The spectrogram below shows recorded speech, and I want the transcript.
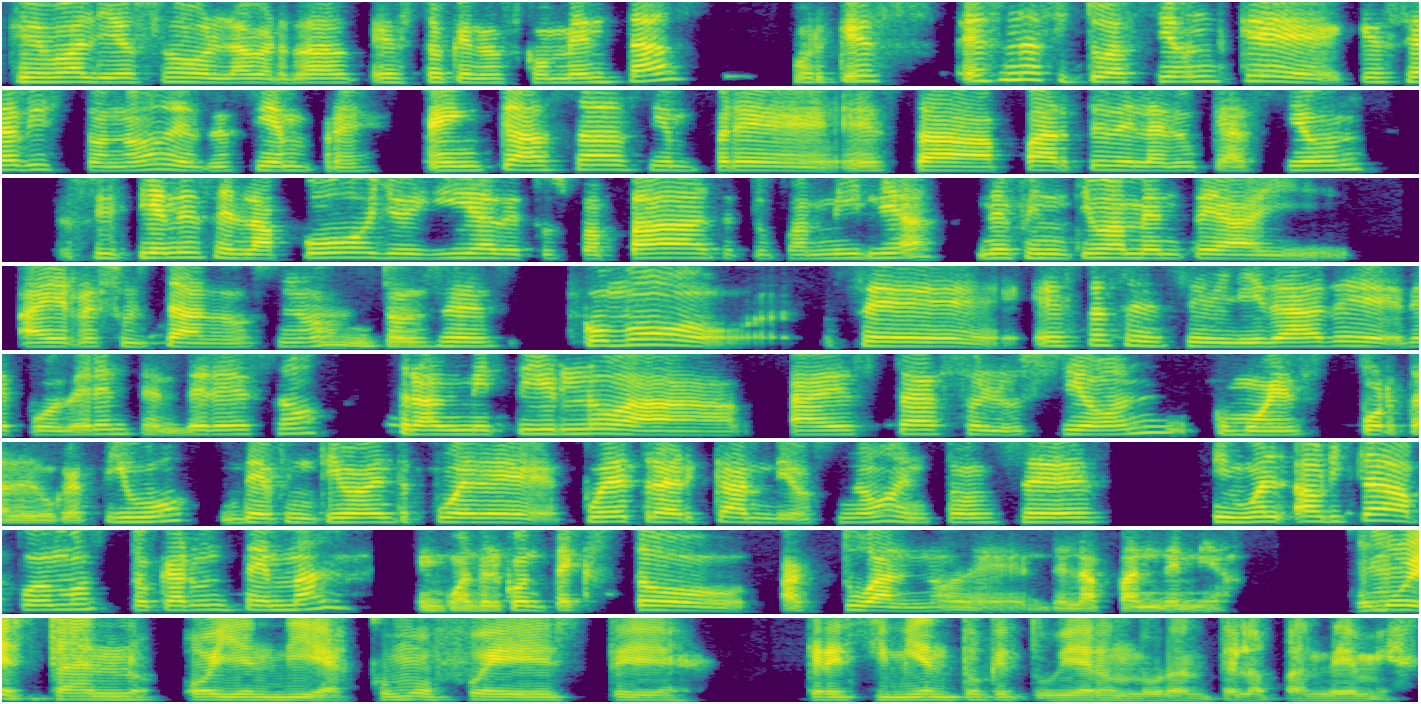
Qué valioso, la verdad, esto que nos comentas, porque es, es una situación que, que se ha visto, ¿no? Desde siempre. En casa siempre esta parte de la educación si tienes el apoyo y guía de tus papás, de tu familia, definitivamente hay, hay resultados, ¿no? Entonces, ¿cómo se, esta sensibilidad de, de poder entender eso, transmitirlo a, a, esta solución, como es portal educativo, definitivamente puede, puede traer cambios, ¿no? Entonces, igual ahorita podemos tocar un tema en cuanto al contexto actual, ¿no? De, de la pandemia. ¿Cómo están hoy en día? ¿Cómo fue este crecimiento que tuvieron durante la pandemia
